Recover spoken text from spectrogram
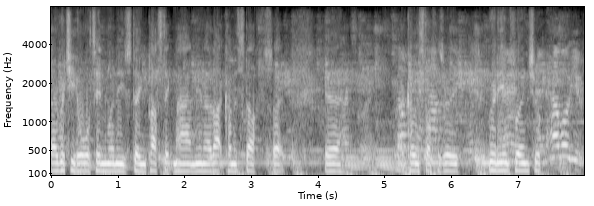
Uh, Richie Hawtin when he's doing Plastikman you know that kind of stuff. So yeah that kind of stuff is really really influential. How about you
